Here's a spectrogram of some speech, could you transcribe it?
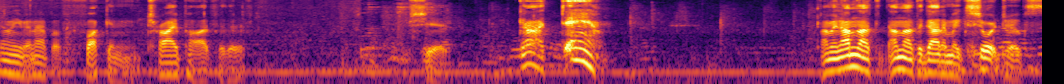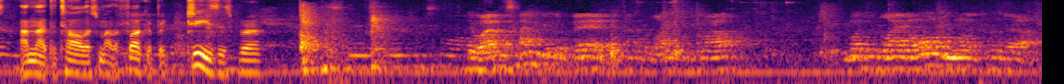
They don't even have a fucking tripod for their shit. God damn. I mean, I'm not I'm not the guy to make short jokes. I'm not the tallest motherfucker, but Jesus, bro. Do I have time to go to bed? Time the lights to go out? You want the light on or you want it turned out?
